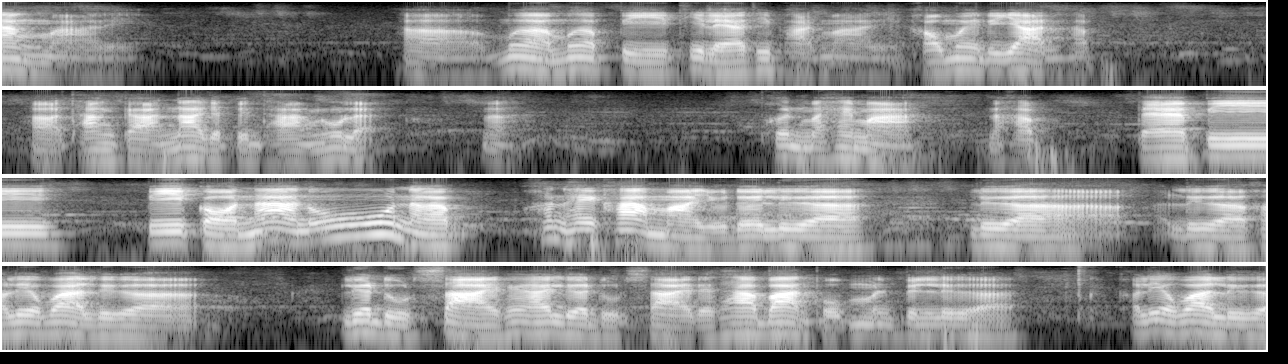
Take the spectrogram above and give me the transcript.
นั่งมาเนี่ยเมื่อเมื่อปีที่แล้วที่ผ่านมาเนี่ยเขาไม่อนุญาตครับทางการน่าจะเป็นทางนู้นแหละ เพิ่นไม่ให้มานะครับ แต่ปีปีก่อนหน้านู้นนะครับท่านให้ข้ามมาอยู่โดยเรือเรือเรือเขาเรียกว่าเรือเรือดูดทรายคล้ายๆเรือดูดทรายแต่ถ้าบ้านผมมันเป็นเรือเขาเรียกว่าเรือ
